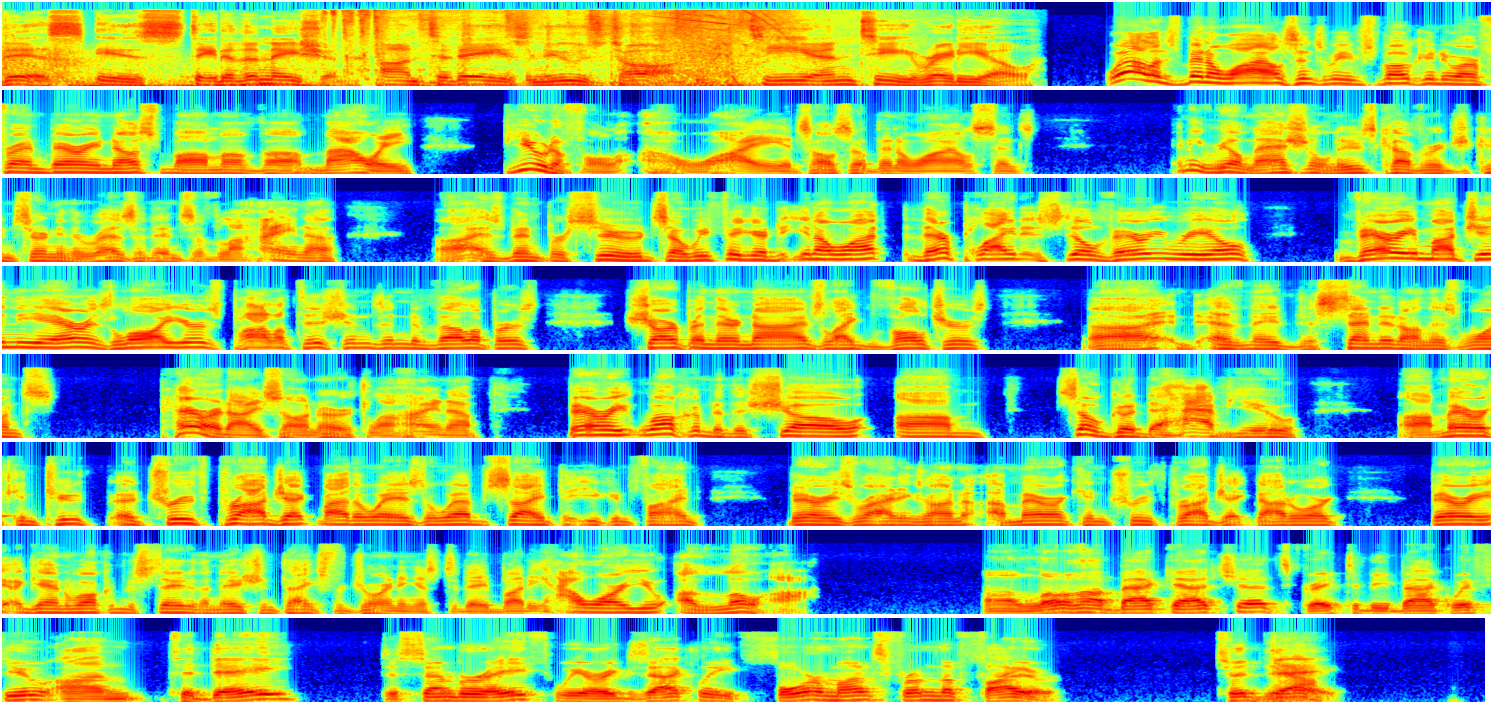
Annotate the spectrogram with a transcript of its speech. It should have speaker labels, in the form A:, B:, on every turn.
A: This is State of the Nation on today's News Talk, TNT Radio.
B: Well, it's been a while since we've spoken to our friend Barry Nussbaum of uh, Maui. Beautiful Hawaii. It's also been a while since any real national news coverage concerning the residents of Lahaina uh, has been pursued. So we figured, you know what? Their plight is still very real, very much in the air as lawyers, politicians, and developers sharpen their knives like vultures uh, and they've descended on this once paradise on earth, Lahaina. Barry, welcome to the show. Um, so good to have you. Uh, American Truth, uh, Truth Project, by the way, is a website that you can find Barry's writings on AmericanTruthProject.org. Barry, again, welcome to State of the Nation. Thanks for joining us today, buddy. How are you? Aloha.
C: Aloha back at you. It's great to be back with you on today, December 8th. We are exactly four months from the fire today.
